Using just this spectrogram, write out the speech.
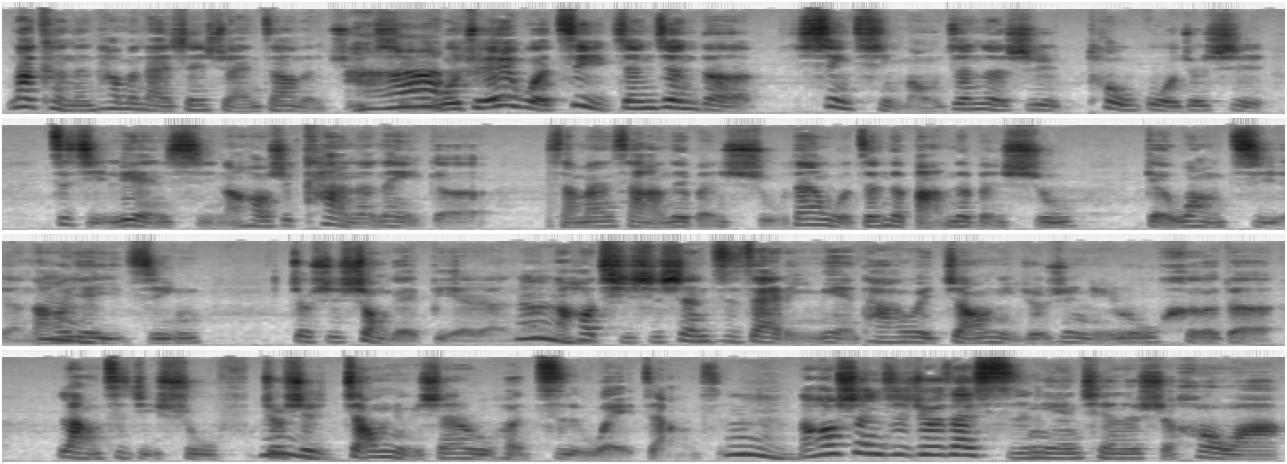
那可能他们男生喜欢这样的剧情。啊我觉得我自己真正的性启蒙，真的是透过就是自己练习，然后是看了那个萨曼莎那本书，但是我真的把那本书给忘记了，然后也已经就是送给别人了。然后其实甚至在里面，他会教你，就是你如何的让自己舒服，就是教女生如何自慰这样子。嗯，然后甚至就是在十年前的时候啊，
